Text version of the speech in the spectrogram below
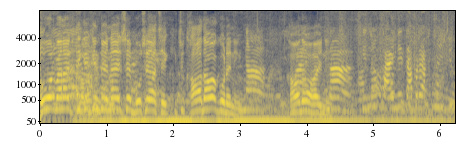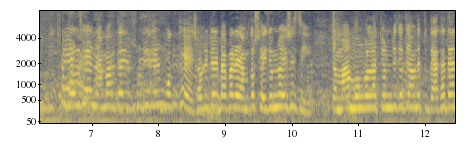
ভোরবেলার থেকে কিন্তু এনা এসে বসে আছে কিছু খাওয়া দাওয়া করে নি খাওয়া দাওয়া হয়নি। বলছেন আমাদের শরীরের পক্ষে শরীরের ব্যাপারে আমরা তো সেই জন্য এসেছি। তা মা মঙ্গলা চণ্ডী যদি আমাদের একটু দেখা দেন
